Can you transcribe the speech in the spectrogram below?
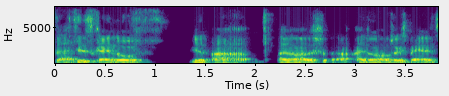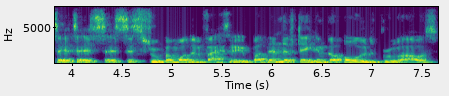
that is kind of yeah, uh, I don't know. I don't know how to explain it. It's, it's it's a super modern factory. But then they've taken the old brew house,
